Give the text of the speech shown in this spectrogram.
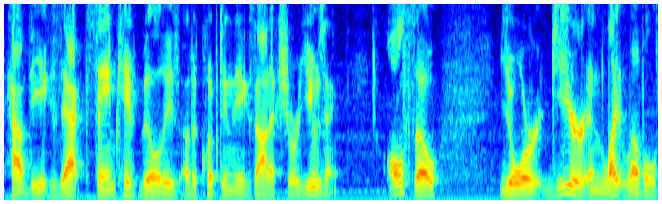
have the exact same capabilities of equipping the exotics you're using. Also, your gear and light level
